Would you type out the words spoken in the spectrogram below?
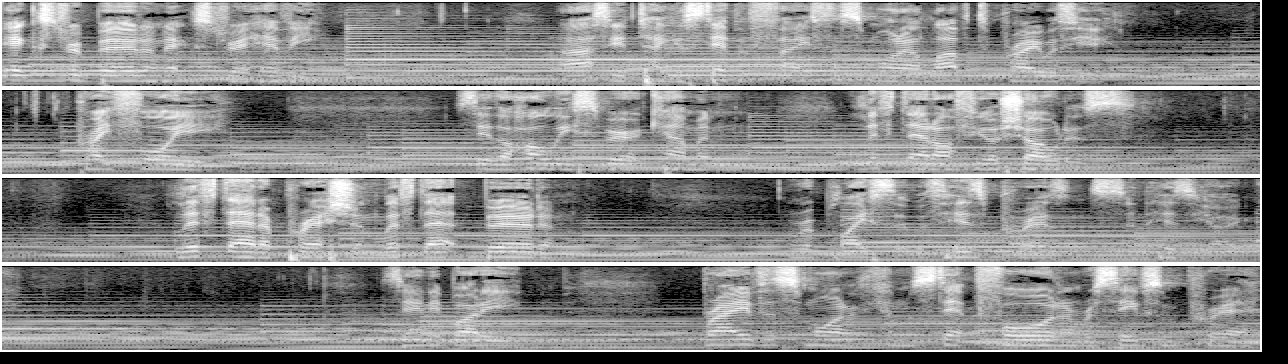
extra burden, extra heavy. I ask you to take a step of faith this morning. I'd love to pray with you, pray for you. See the Holy Spirit come and lift that off your shoulders. Lift that oppression, lift that burden, and replace it with His presence and His yoke. Is anybody brave this morning to come step forward and receive some prayer?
